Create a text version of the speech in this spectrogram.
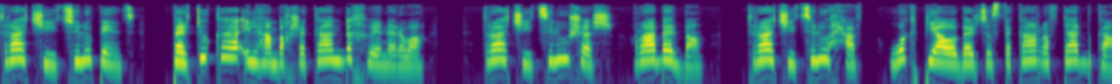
تڕاچی چل و پێنج پەرتووکە ئیلهام بەخشەکان بخوێنەرەوە تڕاچی چل و شەش ڕابەربە تڕاچی چل و حەفت وەک پیاوە بەرجەستەکان ڕەفتار بکە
